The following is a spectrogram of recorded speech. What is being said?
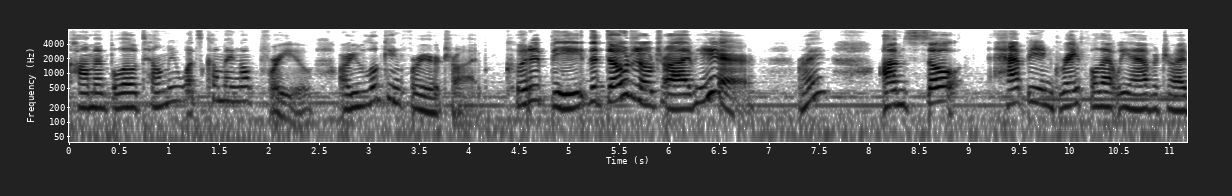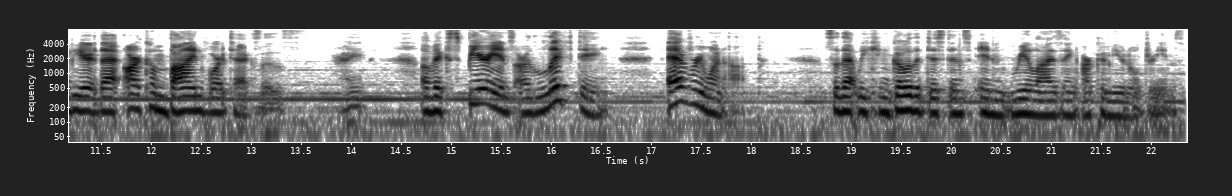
comment below, tell me what's coming up for you. Are you looking for your tribe? Could it be the dojo tribe here, right? I'm so happy and grateful that we have a tribe here that are combined vortexes, right? Of experience are lifting everyone up so that we can go the distance in realizing our communal dreams.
